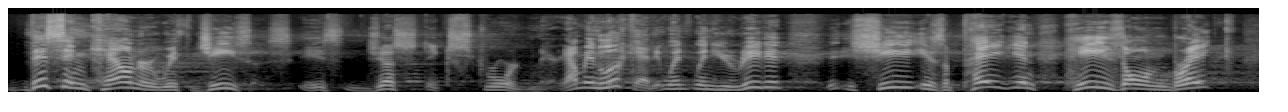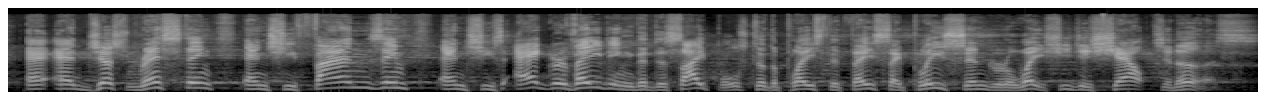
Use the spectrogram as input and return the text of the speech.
this encounter with Jesus is just extraordinary. I mean, look at it. When, when you read it, she is a pagan, he's on break and just resting, and she finds him, and she's aggravating the disciples to the place that they say, Please send her away. She just shouts at us.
